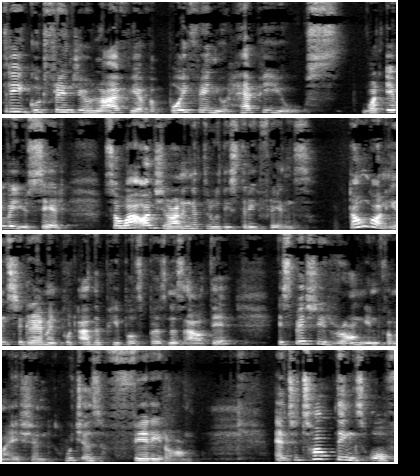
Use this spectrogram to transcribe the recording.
three good friends in your life. You have a boyfriend. You're happy. You whatever you said. So why aren't you running it through these three friends? Don't go on Instagram and put other people's business out there, especially wrong information, which is very wrong. And to top things off,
